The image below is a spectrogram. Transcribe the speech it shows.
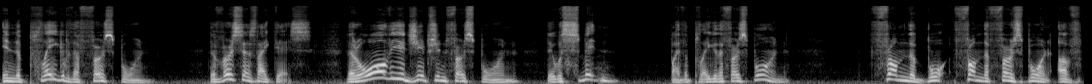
in the plague of the firstborn. The verse says like this: that all the Egyptian firstborn they were smitten by the plague of the firstborn from the bo- from the firstborn of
